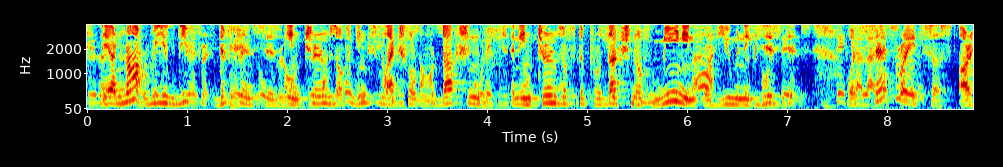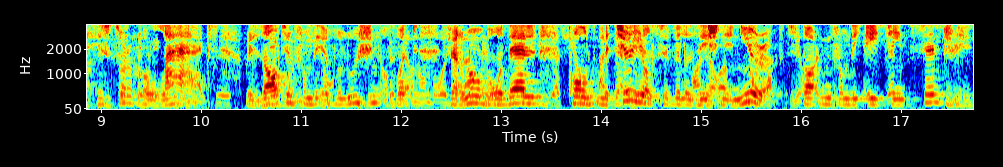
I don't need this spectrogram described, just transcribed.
They are not real differ differences in terms of intellectual production and in terms of the production of meaning for human existence. What separates us are historical lags resulting from the evolution of what Fernand Braudel called material civilization in Europe, starting from the 18th century.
